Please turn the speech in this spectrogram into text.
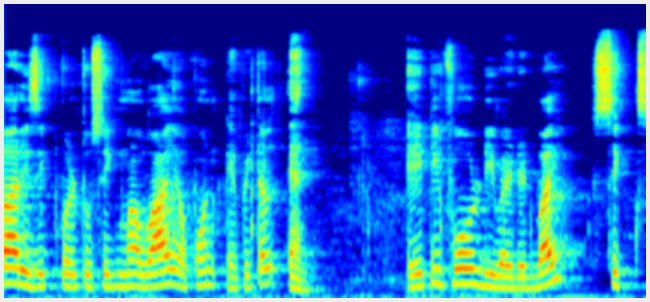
bar is equal to sigma y upon capital n. 84 divided by 6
